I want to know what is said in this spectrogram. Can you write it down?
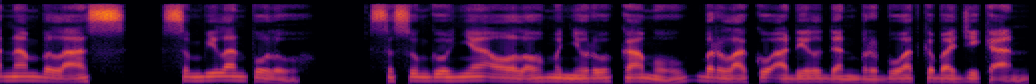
16. 90. Sesungguhnya Allah menyuruh kamu berlaku adil dan berbuat kebajikan,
